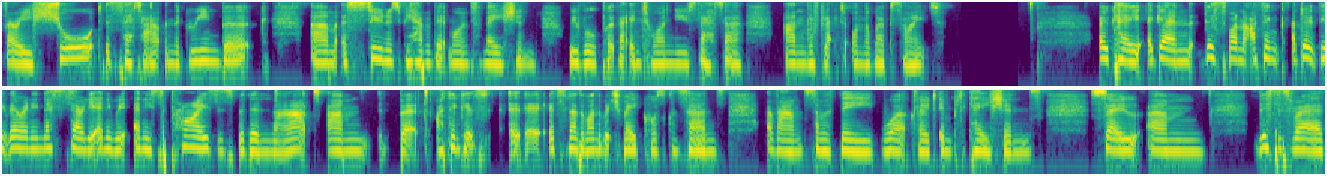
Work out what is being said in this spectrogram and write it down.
very short, as set out in the Green Book. Um, as soon as we have a bit more information, we will put that into our newsletter and reflect it on the website okay, again, this one, I think, I don't think there are any necessarily any any surprises within that, um, but I think it's it, it's another one which may cause concerns around some of the workload implications. So um, this is where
